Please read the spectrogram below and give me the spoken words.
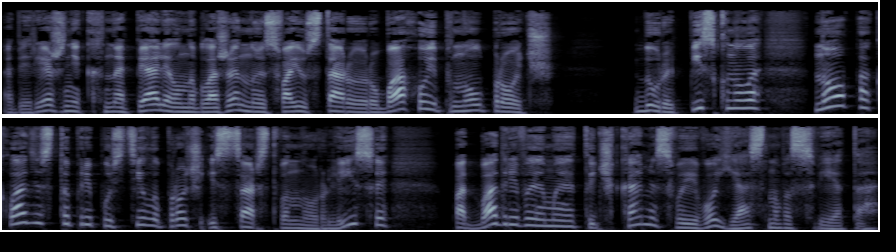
Обережник напялил на блаженную свою старую рубаху и пнул прочь. Дура пискнула, но покладисто припустила прочь из царства Нурлисы, подбадриваемая тычками своего ясного света.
